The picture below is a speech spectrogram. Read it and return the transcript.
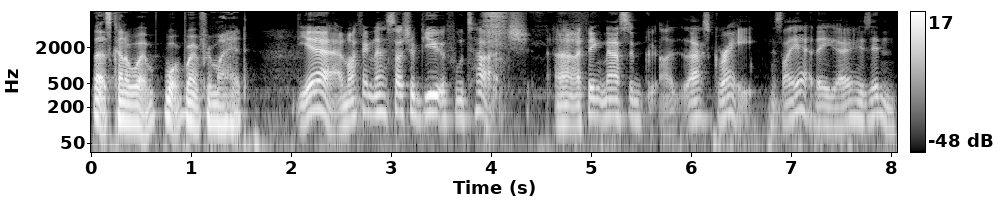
That's kind of what, what went through my head. Yeah, and I think that's such a beautiful touch. Uh, I think that's a, uh, that's great. It's like, yeah, there you go, he's in.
